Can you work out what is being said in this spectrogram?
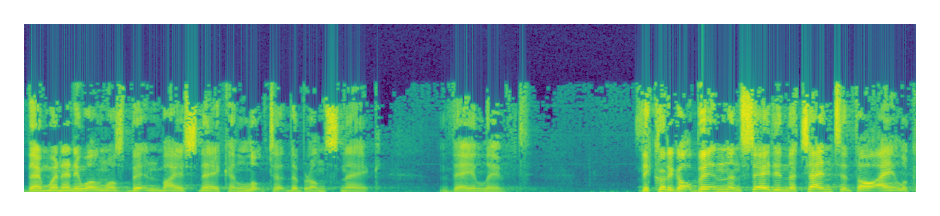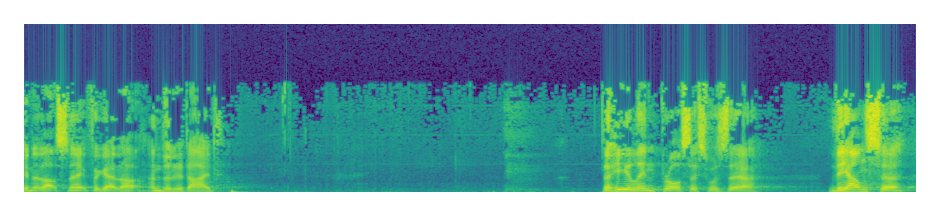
Then when anyone was bitten by a snake and looked at the bronze snake, they lived. They could have got bitten and stayed in the tent and thought, I ain't looking at that snake, forget that, and they'd have died. The healing process was there. The answer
